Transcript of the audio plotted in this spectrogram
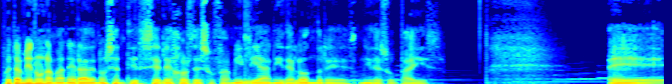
fue también una manera de no sentirse lejos de su familia, ni de Londres, ni de su país. Eh,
